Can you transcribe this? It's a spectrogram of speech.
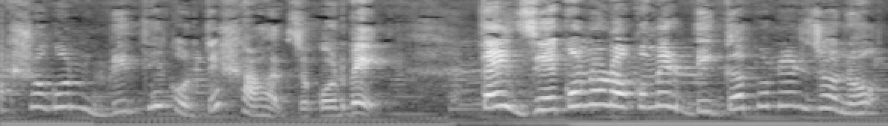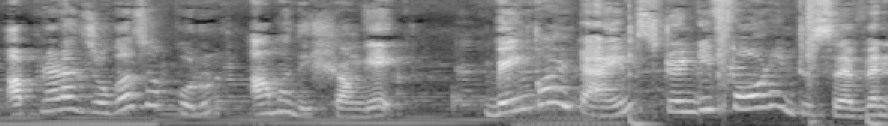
একশো গুণ বৃদ্ধি করতে সাহায্য করবে। তাই যে কোনো রকমের বিজ্ঞাপনের জন্য আপনারা যোগাযোগ করুন আমাদের সঙ্গে। Bengal Times twenty four into seven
